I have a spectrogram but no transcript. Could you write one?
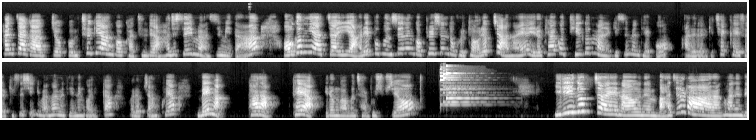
한자가 조금 특이한 것 같은데 아주 쓰이면 많습니다. 어금니 하자 이 아랫부분 쓰는 거 필순도 그렇게 어렵지 않아요. 이렇게 하고 디귿만 이렇게 쓰면 되고 아래다 이렇게 체크해서 이렇게 쓰시기만 하면 되는 거니까 어렵지 않고요. 맹아, 바라, 배아 이런 거 한번 잘 보십시오. 1급자에 나오는 맞으라 라고 하는데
